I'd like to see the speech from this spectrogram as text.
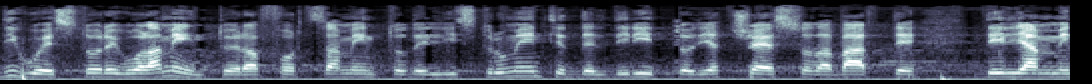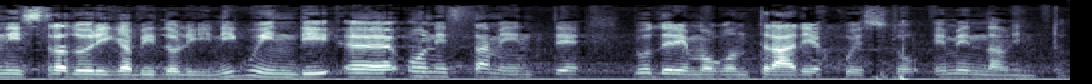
di questo regolamento, il rafforzamento degli strumenti e del diritto di accesso da parte degli amministratori capitolini. Quindi eh, onestamente voteremo contrari a questo emendamento.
